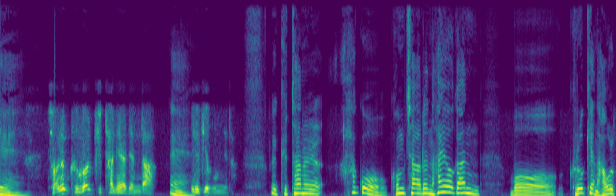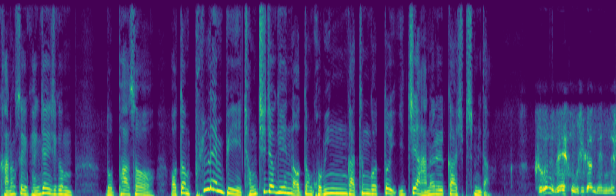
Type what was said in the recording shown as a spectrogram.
예. 저는 그걸 규탄해야 된다 예. 이렇게 봅니다. 그 규탄을 하고 검찰은 하여간 뭐 그렇게 나올 가능성이 굉장히 지금 높아서 어떤 플랜 B 정치적인 어떤 고민 같은 것도 있지 않을까 싶습니다. 그건 왜 우리가 맨날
